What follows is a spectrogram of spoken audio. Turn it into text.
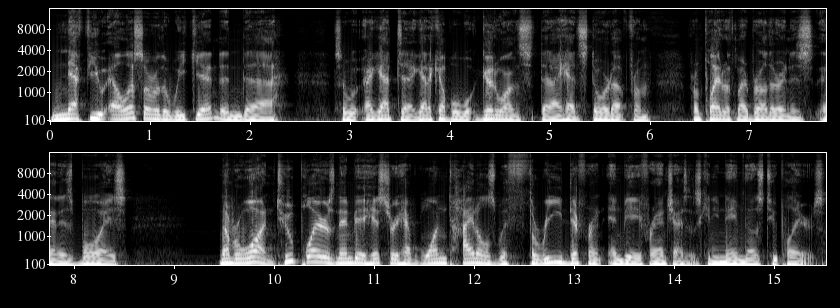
nephew Ellis over the weekend, and uh, so I got uh, got a couple good ones that I had stored up from from playing with my brother and his and his boys. Number one, two players in NBA history have won titles with three different NBA franchises. Can you name those two players?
